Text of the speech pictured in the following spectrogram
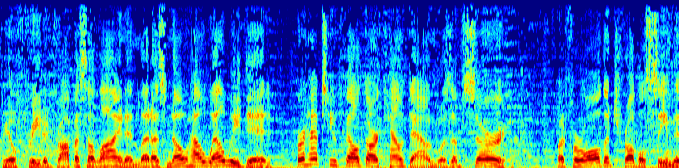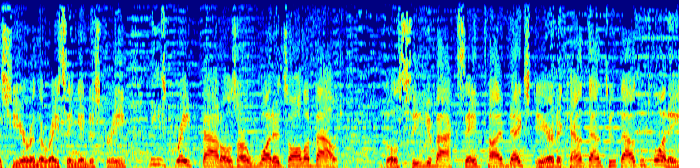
Feel free to drop us a line and let us know how well we did. Perhaps you felt our countdown was absurd. But for all the trouble seen this year in the racing industry, these great battles are what it's all about. We'll see you back same time next year to Countdown 2020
